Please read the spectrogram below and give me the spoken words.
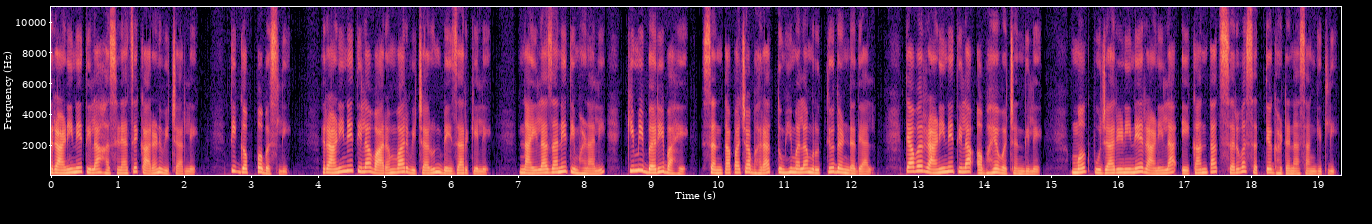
राणीने तिला हसण्याचे कारण विचारले. ती गप्प बसली. राणीने तिला वारंवार विचारून बेजार केले. नाईलाजाने ती म्हणाली की मी बरीब आहे. संतापाच्या भरात तुम्ही मला मृत्यूदंड द्याल. त्यावर राणीने तिला अभयवचन दिले. मग पुजारिणीने राणीला एकांतात सर्व सत्य घटना सांगितली.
